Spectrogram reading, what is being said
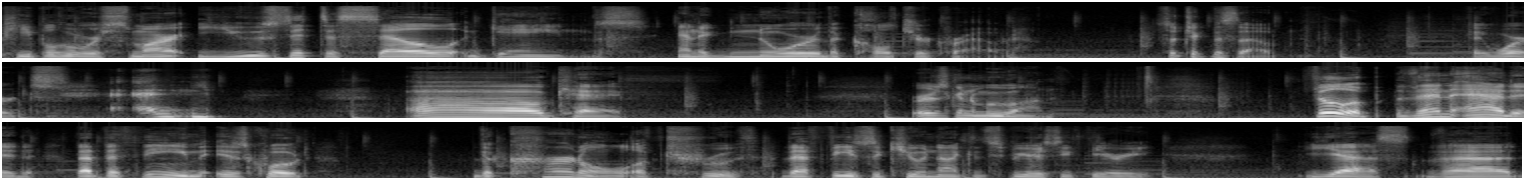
people who were smart used it to sell games and ignore the culture crowd. So check this out. If it works. And Okay. We're just going to move on. Phillip then added that the theme is, quote, the kernel of truth that feeds the QAnon conspiracy theory. Yes, that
